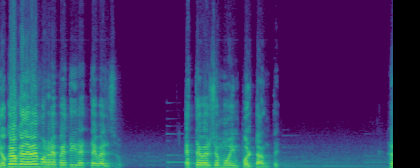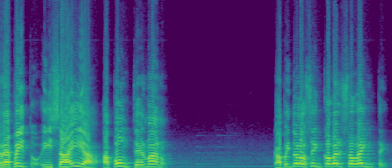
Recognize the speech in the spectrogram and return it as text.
Yo creo que debemos repetir este verso. Este verso es muy importante. Repito, Isaías, apunte hermano. Capítulo 5, verso 20.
